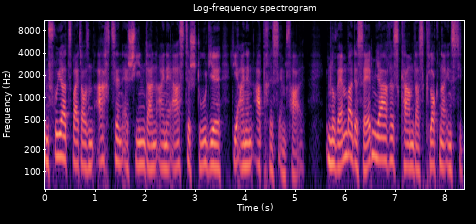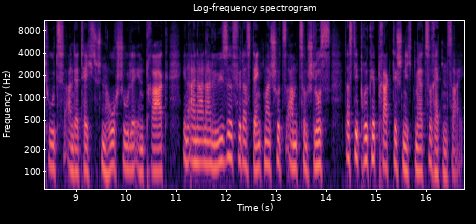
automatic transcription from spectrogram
Im Frühjahr 2018 erschien dann eine erste Studie, die einen Abriss empfahl. Im November desselben Jahres kam das Klockner Institut an der Technischen Hochschule in Prag in einer Analyse für das Denkmalschutzamt zum Schluss, dass die Brücke praktisch nicht mehr zu retten sei.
